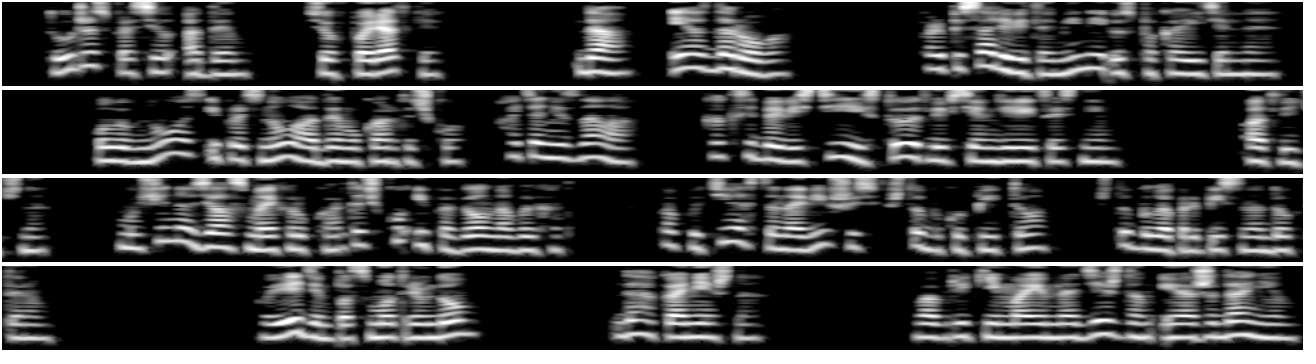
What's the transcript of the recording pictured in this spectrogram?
– тут же спросил Адем, все в порядке? Да, я здорова. Прописали витамины и успокоительное. Улыбнулась и протянула Адему карточку, хотя не знала, как себя вести и стоит ли всем делиться с ним. Отлично. Мужчина взял с моих рук карточку и повел на выход, по пути остановившись, чтобы купить то, что было прописано доктором. Поедем, посмотрим дом? Да, конечно. Вопреки моим надеждам и ожиданиям,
